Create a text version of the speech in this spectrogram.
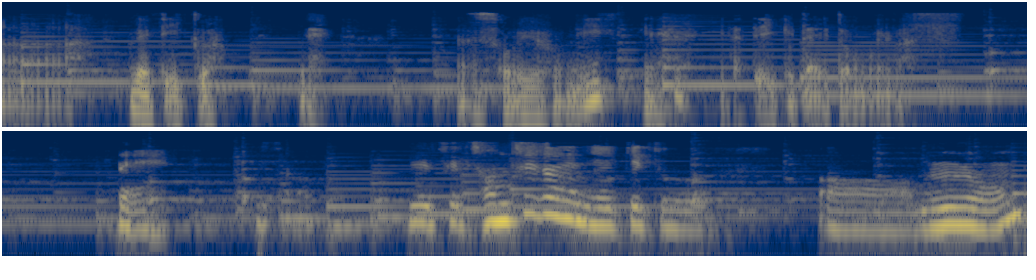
あ触れていく、ね。そういうふうにえやっていきたいと思います。 네. 그래서 이제 전체적인 얘기도 어, 물론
